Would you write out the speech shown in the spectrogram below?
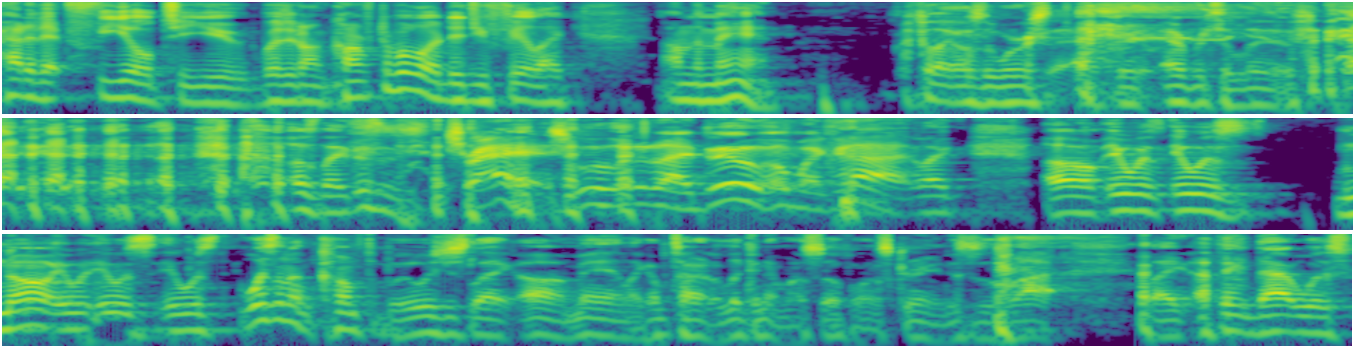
How did that feel to you? Was it uncomfortable, or did you feel like I'm the man? I feel like I was the worst actor ever to live. I was like, this is trash. What did I do? Oh my god! Like, um, it was, it was. No, it was, it was, it was, it wasn't uncomfortable. It was just like, oh man, like I'm tired of looking at myself on screen. This is a lot. like, I think that was,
